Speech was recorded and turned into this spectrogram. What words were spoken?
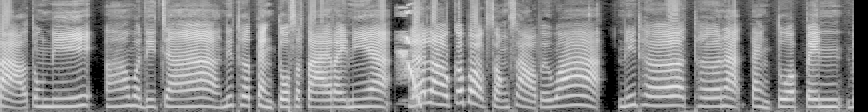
สาวตรงนี้อ้าวสวัสดีจ้า นี่เธอแต่งตัวสไตล์อะไรเนี่ย แล้วเราก็บอกสองสาวไปว่า นี่เธอ เธอน่ะ แต่งตัวเป็นเบ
